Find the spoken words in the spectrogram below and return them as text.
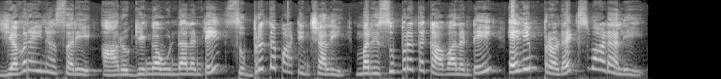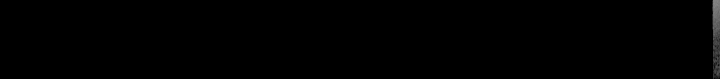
ఎవరైనా సరే ఆరోగ్యంగా ఉండాలంటే శుభ్రత పాటించాలి. మరి శుభ్రత కావాలంటే ఎలిం ప్రొడక్ట్స్ వాడాలి.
